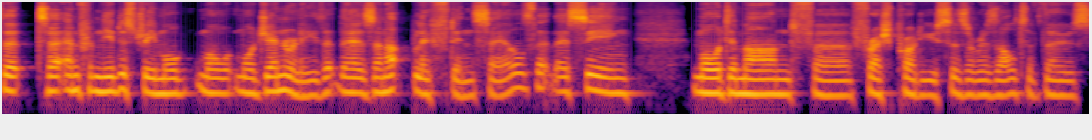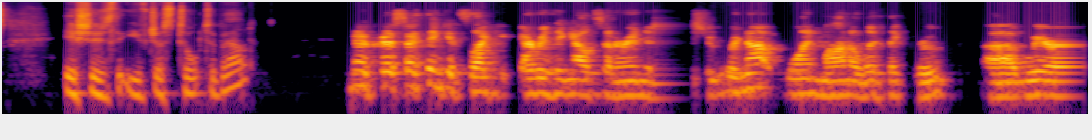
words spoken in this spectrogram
that uh, and from the industry more more more generally that there's an uplift in sales that they're seeing more demand for fresh produce as a result of those issues that you've just talked about? No, Chris, I think it's like everything else in our industry. We're not one monolithic group. Uh, we're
